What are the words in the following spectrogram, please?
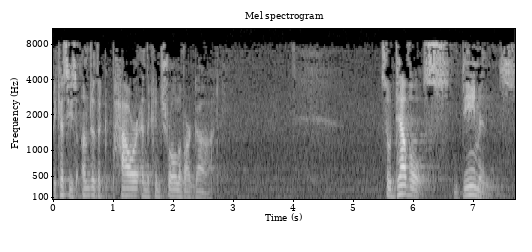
because he's under the power and the control of our God. So devils, demons,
